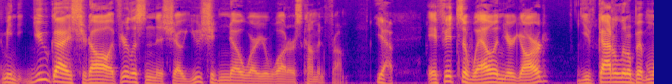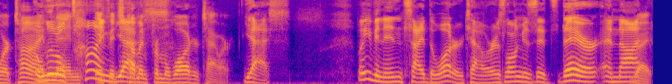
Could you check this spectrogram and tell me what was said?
I mean, you guys should all, if you're listening to this show, you should know where your water is coming from. Yeah. If it's a well in your yard, you've got a little bit more time. A little than time, if it's coming from a water tower. Yes. Well, even inside the water tower, as long as it's there and not Right.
